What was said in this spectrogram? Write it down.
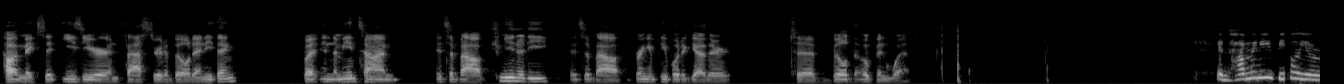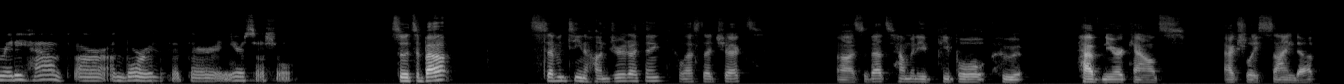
how it makes it easier and faster to build anything. But in the meantime, it's about community. It's about bringing people together to build the open web. And how many people you already have are on board that are in your social? So it's about 1,700, I think, last I checked. Uh, so that's how many people who have Near accounts actually signed up.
